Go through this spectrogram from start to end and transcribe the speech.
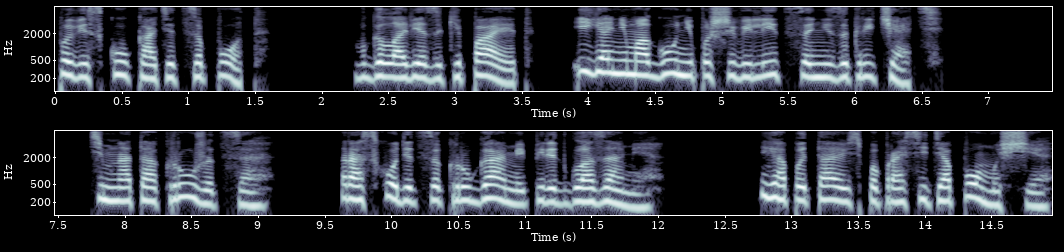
По виску катится пот. В голове закипает, и я не могу ни пошевелиться, ни закричать. Темнота кружится, расходится кругами перед глазами. Я пытаюсь попросить о помощи,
